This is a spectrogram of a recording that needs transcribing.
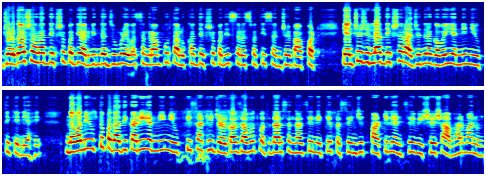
जळगाव शहराध्यक्षपदी अरविंद जुमळे व संग्रामपूर तालुकाध्यक्षपदी सरस्वती संजय बापट यांचे जिल्हाध्यक्ष राजेंद्र गवई यांनी नियुक्ती केली आहे. नवनियुक्त पदाधिकारी यांनी नियुक्तीसाठी जळगाव जामोद मतदारसंघाचे नेते प्रसेनजित पाटील यांचे विशेष आभार मानून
